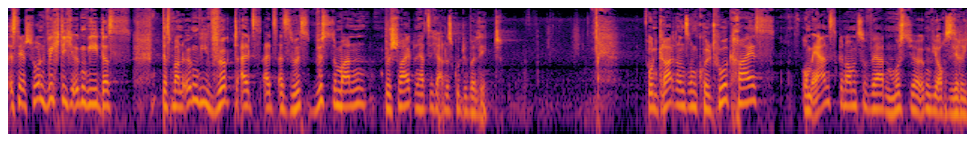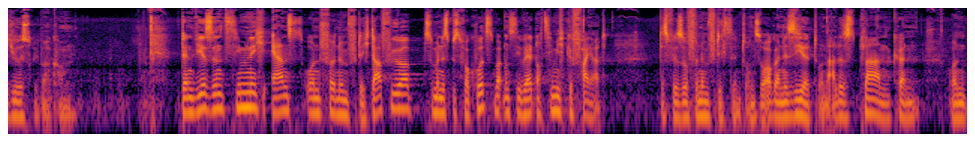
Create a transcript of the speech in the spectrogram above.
ist ja schon wichtig irgendwie, dass, dass man irgendwie wirkt, als, als, als wüsste man Bescheid und hat sich alles gut überlegt. Und gerade in unserem Kulturkreis, um ernst genommen zu werden, musst du ja irgendwie auch seriös rüberkommen. Denn wir sind ziemlich ernst und vernünftig. Dafür, zumindest bis vor kurzem, hat uns die Welt noch ziemlich gefeiert, dass wir so vernünftig sind und so organisiert und alles planen können. Und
